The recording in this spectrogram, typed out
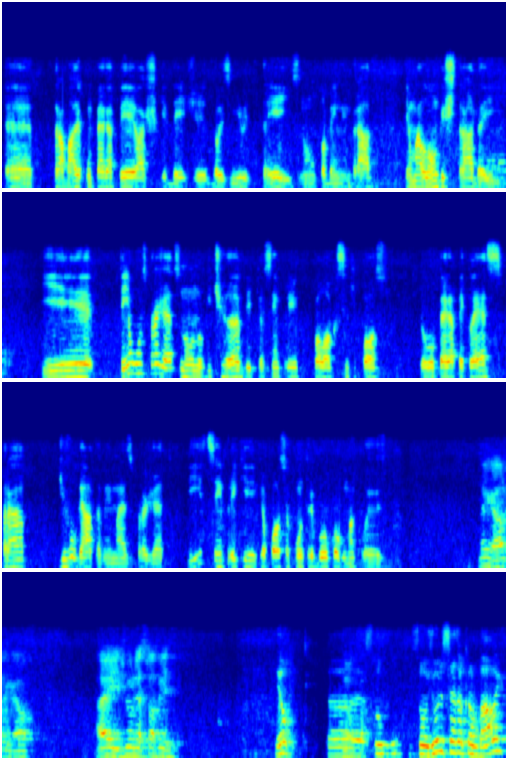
É, trabalho com PHP, eu acho que desde 2003, não estou bem lembrado. Tem uma longa estrada aí. E tem alguns projetos no, no GitHub que eu sempre coloco assim que posso, do PHP Class, para divulgar também mais o projeto. E sempre que, que eu posso eu contribuo com alguma coisa. Legal, legal. Aí, Júlio, é sua vez. Eu? Uh, sou, sou Júlio César Cambauer,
